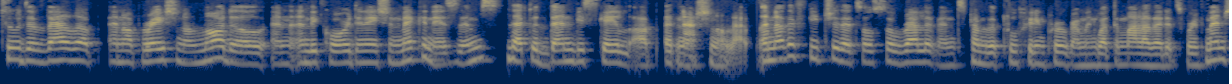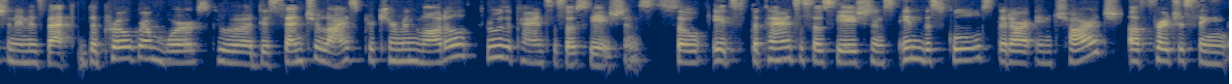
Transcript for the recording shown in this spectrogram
to develop an operational model and, and the coordination mechanisms that could then be scaled up at national level. Another feature that's also relevant from the pool feeding program in Guatemala that it's worth mentioning is that the program works through a decentralized procurement model through the parents associations. So it's the parents associations in the schools that are in charge of purchasing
